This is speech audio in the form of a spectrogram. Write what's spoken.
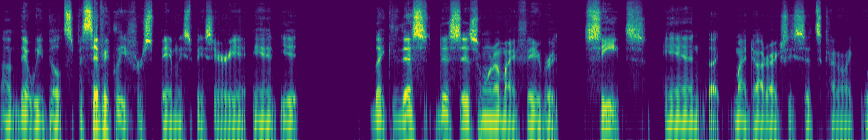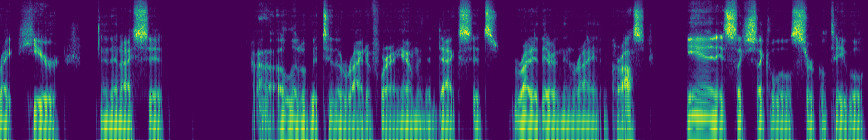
um, that we built specifically for family space area, and it like this this is one of my favorite seats, and like my daughter actually sits kind of like right here, and then I sit uh, a little bit to the right of where I am, and the deck sits right there, and then right across, and it's like just like a little circle table.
